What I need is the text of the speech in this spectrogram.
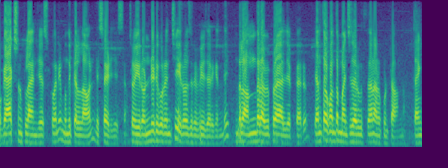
ఒక యాక్షన్ ప్లాన్ చేసుకొని ముందుకెళ్దామని డిసైడ్ చేశాం. సో ఈ రెండింటి గురించి ఈ రోజు రివ్యూ జరిగింది. ఇందులో అందరు అభిప్రాయాలు చెప్పారు. ఎంతో కొంత మంచి జరుగుతుందని అనుకుంటా ఉన్నాం. థ్యాంక్ యూ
